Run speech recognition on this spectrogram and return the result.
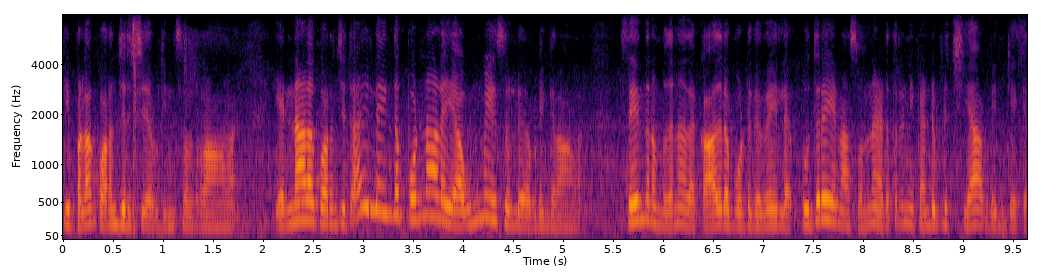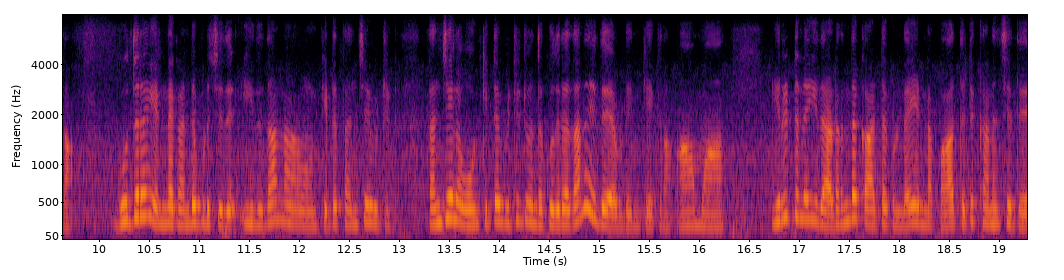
இப்போலாம் குறைஞ்சிருச்சு அப்படின்னு சொல்கிறான் அவன். என்னால் குறைஞ்சிட்டா? இல்லை இந்த பொண்ணாலையா? உண்மையை சொல்லு அப்படிங்கிறான் அவன். சேந்தன் அமுதன் அதை காதில் போட்டுக்கவே இல்லை. குதிரையை நான் சொன்ன இடத்துல நீ கண்டுபிடிச்சியா அப்படின்னு கேட்குறான். குதிரை என்ன கண்டுபிடிச்சிது? இதுதான் நான் உன்கிட்ட தஞ்சை விட்டுட்டு தஞ்சையில் உன்கிட்ட விட்டுட்டு வந்த குதிரை தானே இது அப்படின்னு கேட்குறான். ஆமாம் இருட்டில் இது அடர்ந்த காட்டுக்குள்ளே என்னை பார்த்துட்டு கணிச்சது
